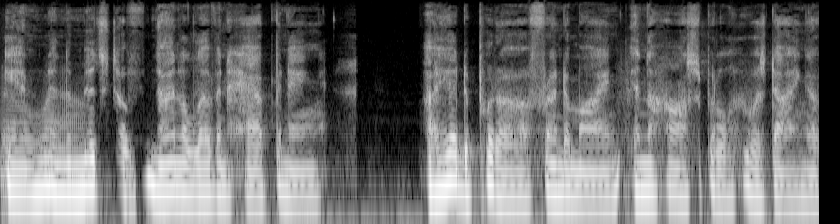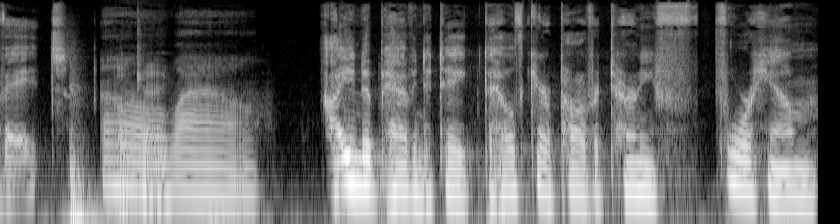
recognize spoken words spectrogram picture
and in the midst of 9/11 happening, I had to put a friend of mine in the hospital who was dying of AIDS. Oh Okay. wow. I ended up having to take the healthcare power of attorney f- for him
